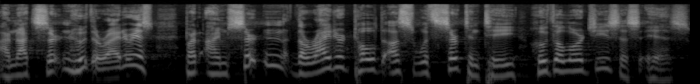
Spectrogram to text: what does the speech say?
I'm not certain who the writer is, but I'm certain the writer told us with certainty who the Lord Jesus is.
